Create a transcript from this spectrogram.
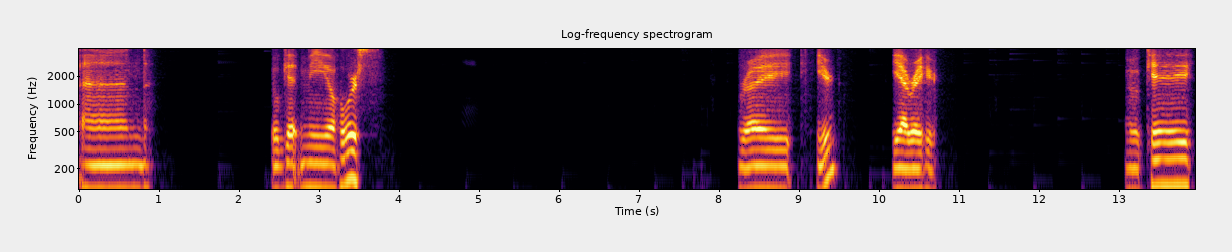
and go get me a horse. Right here? Yeah, right here. Okay.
